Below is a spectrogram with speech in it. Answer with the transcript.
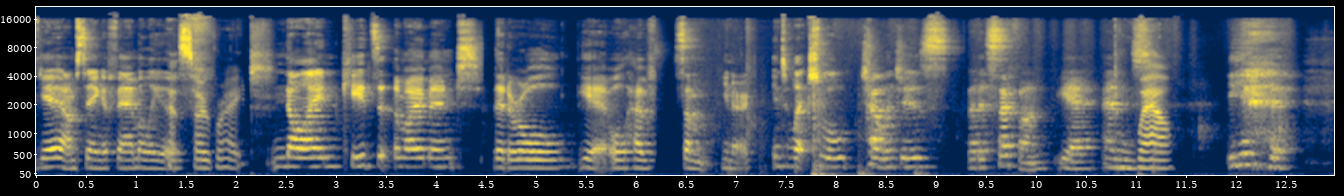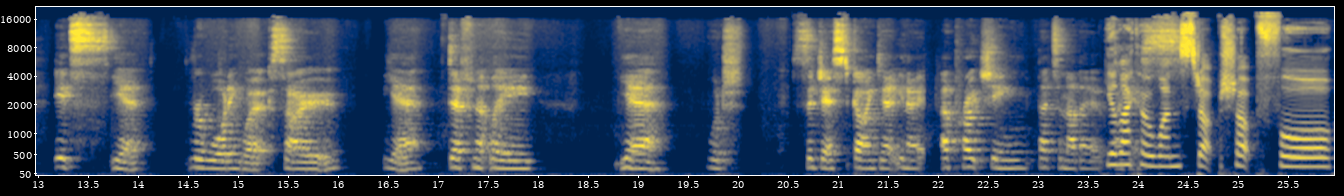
Yeah, I'm seeing a family of That's so great. Nine kids at the moment that are all yeah, all have some, you know, intellectual challenges, but it's so fun. Yeah. And Wow. Yeah. It's yeah, rewarding work. So yeah, definitely yeah, would suggest going to, you know, approaching. That's another. You're I like guess. a one stop shop for.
